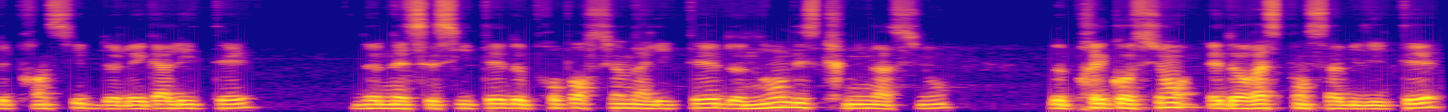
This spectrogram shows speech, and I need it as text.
les principes de légalité, de nécessité, de proportionnalité, de non-discrimination, de précaution et de responsabilité.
